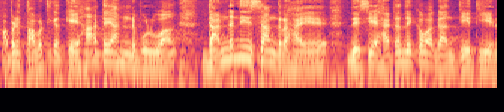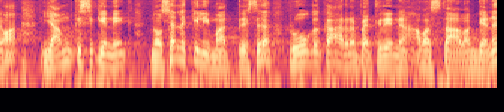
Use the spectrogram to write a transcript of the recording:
අපට තවටික කෙහාට යන්න පුළුවන්. දණ්ඩනී සංග්‍රහය දෙසිය හැට දෙක වගන්තිය තියෙනවා. යම් කිසි කෙනෙක් නොසල කිලිමත් ලෙස රෝගකාරණ පැතිරෙන අවස්ථාවක් ගැන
